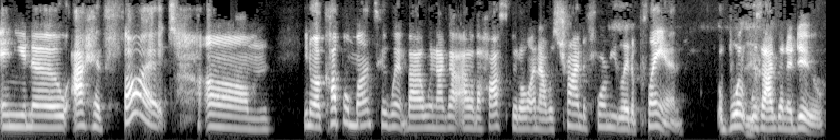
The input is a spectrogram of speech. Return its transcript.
And you know, I had thought, um, you know, a couple months had went by when I got out of the hospital, and I was trying to formulate a plan of what yeah. was I going to do.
